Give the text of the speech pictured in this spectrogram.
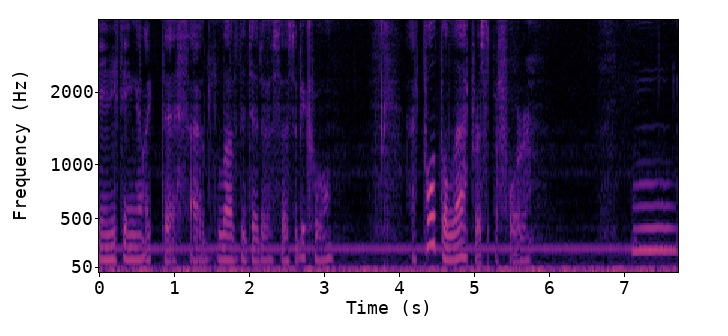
anything like this. I would love the Dittos. Those would be cool. I've pulled the Lapras before. Hmm.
